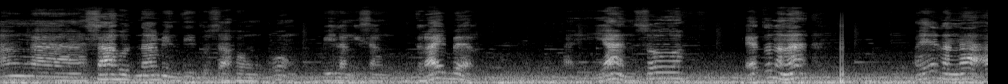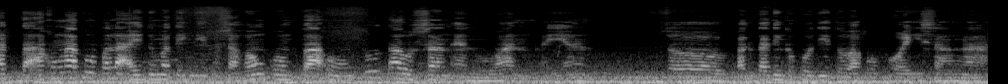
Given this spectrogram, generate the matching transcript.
ang ah, sahod namin dito sa Hong Kong bilang isang driver. Ayan, so, eto na nga. Ayan na nga, at ah, ako nga po pala ay dumating dito sa Hong Kong taong 2001. Ayan. So, pagdating ko po dito, ako po ay isang ah,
